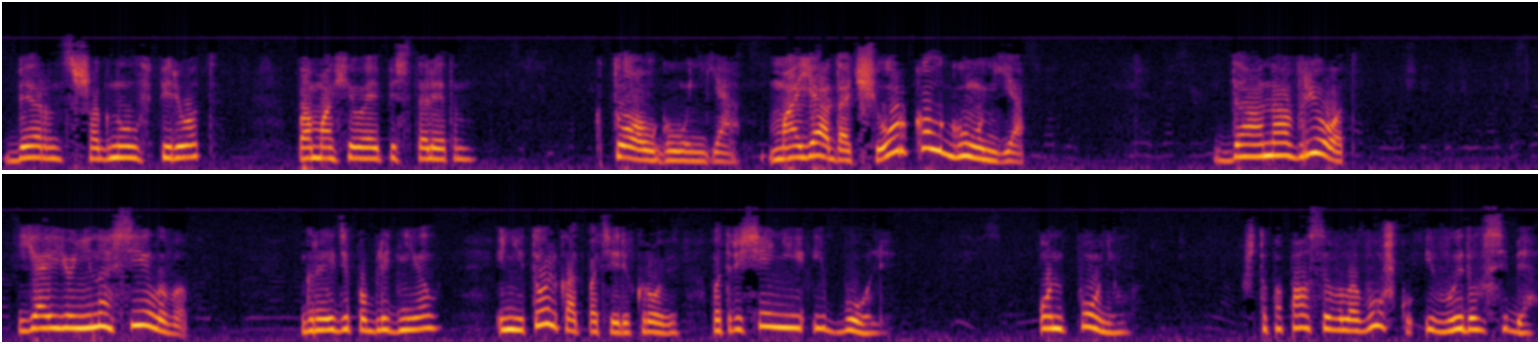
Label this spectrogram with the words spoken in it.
Бернс шагнул вперед, помахивая пистолетом. «Кто лгунья? Моя дочурка лгунья!» «Да она врет!» «Я ее не насиловал!» Грейди побледнел, и не только от потери крови, потрясения и боли. Он понял, что попался в ловушку и выдал себя.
